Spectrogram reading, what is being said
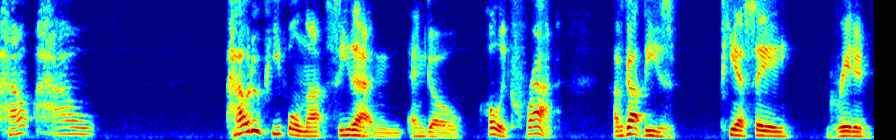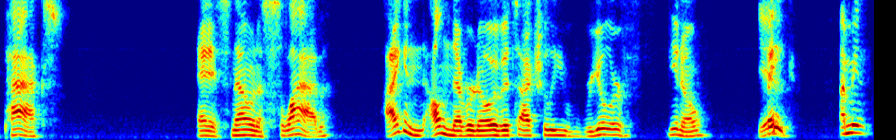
how how how do people not see that and and go, "Holy crap. I've got these PSA graded packs and it's now in a slab. I can I'll never know if it's actually real or, you know, yeah. fake." I mean,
